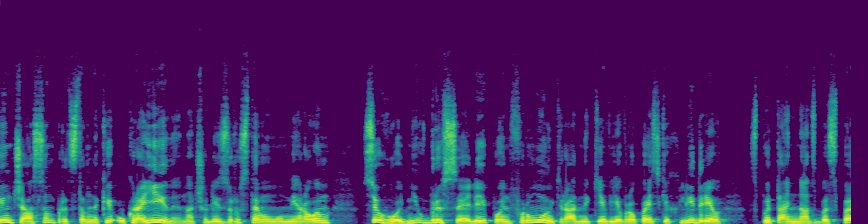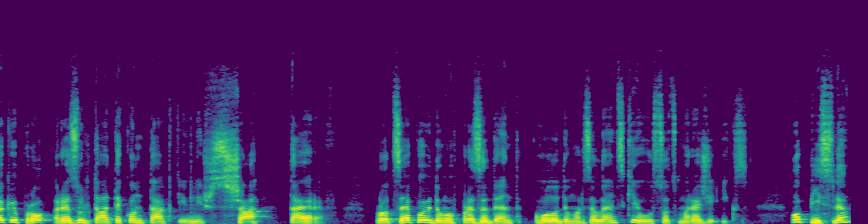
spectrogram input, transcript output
Тим часом представники України на чолі з Рустемом Умєровим сьогодні в Брюсселі поінформують радників європейських лідерів з питань нацбезпеки про результати контактів між США та РФ. Про це повідомив президент Володимир Зеленський у соцмережі X. Опісля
